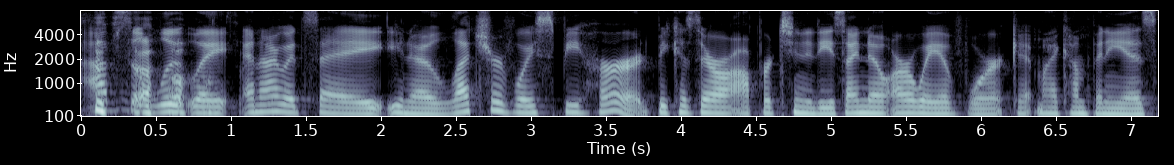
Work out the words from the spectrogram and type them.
Absolutely. so. And I would say, you know, let your voice be heard because there are opportunities. I know our way of work at my company is,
